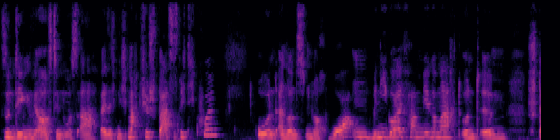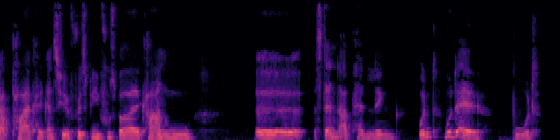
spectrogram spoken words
So ein Ding aus den USA, weiß ich nicht. Macht viel Spaß, ist richtig cool. Und ansonsten noch Walken, Minigolf haben wir gemacht und im Stadtpark halt ganz viel Frisbee, Fußball, Kanu, äh, Stand-Up-Paddling und Modellboot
